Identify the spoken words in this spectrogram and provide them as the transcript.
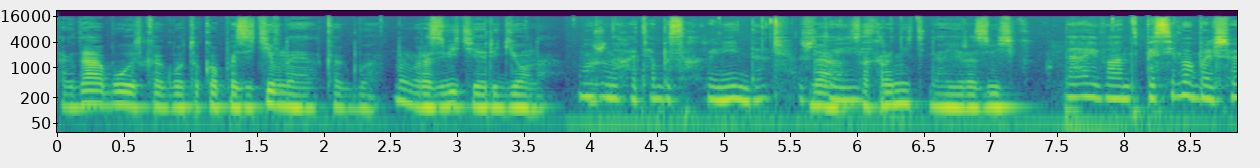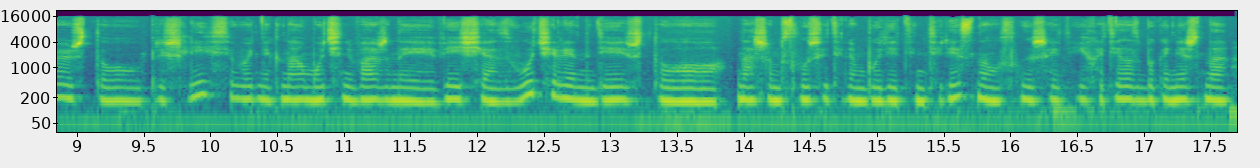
Тогда будет как бы такое позитивное как бы ну, развитие региона. Нужно хотя бы сохранить, да? да, сохранить да, и развить да, Иван, спасибо большое, что пришли сегодня к нам. Очень важные вещи озвучили. Надеюсь, что нашим слушателям будет интересно услышать. И хотелось бы, конечно,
